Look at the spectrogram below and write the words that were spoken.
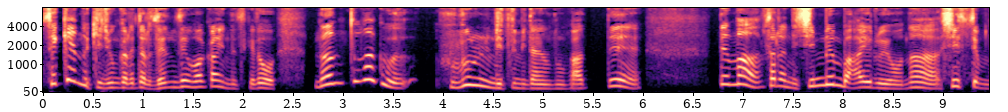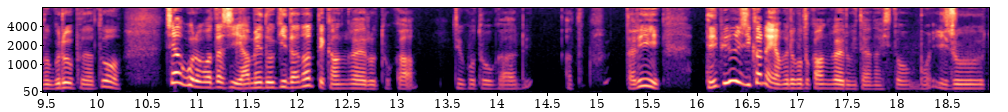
世間の基準から言ったら全然若いんですけど、なんとなく不分率みたいなのがあって、で、まあ、さらに新メンバー入るようなシステムのグループだと、じゃあこれ私辞め時だなって考えるとか、っていうことがある、あったり、デビュー時から辞めること考えるみたいな人もいる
